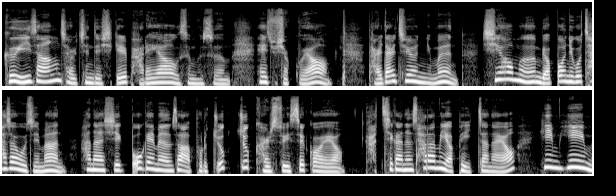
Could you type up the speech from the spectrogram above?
그 이상 절친 되시길 바래요. 웃음 웃음 해 주셨고요. 달달치유님은 시험은 몇 번이고 찾아오지만 하나씩 뽀개면서 앞으로 쭉쭉 갈 수 있을 거예요. 같이 가는 사람이 옆에 있잖아요. 힘, 힘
